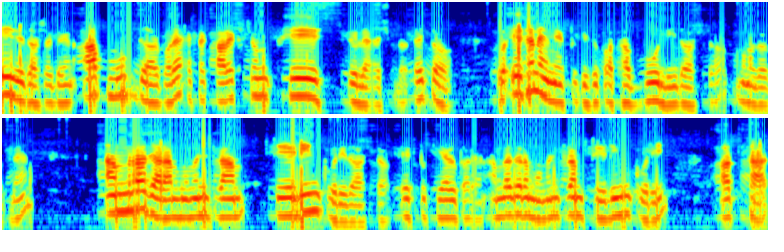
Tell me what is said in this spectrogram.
এই যে দর্শক দেখেন আপ মুভ দেওয়ার পরে একটা কারেকশন ফেস চলে আসলো, তাই তো? তো এখানে আমি একটু কিছু কথা বলি দর্শক, মনোযোগ দেন। আমরা যারা মোমেন্টাম ট্রেডিং করি দর্শক, একটু খেয়াল করেন, আমরা যারা মোমেন্টাম ট্রেডিং করি, অর্থাৎ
